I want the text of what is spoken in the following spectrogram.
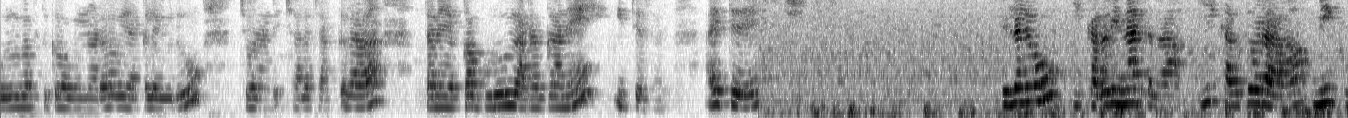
గురుభక్తిగా ఉన్నాడో ఏకలవ్యుడు చూడండి. చాలా చక్కగా తన యొక్క గురువు అడగగానే ఇచ్చేశాడు. అయితే పిల్లలు ఈ కథ విన్నారు కదా ఈ కథ ద్వారా మీకు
